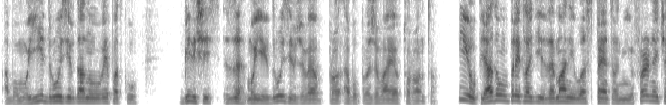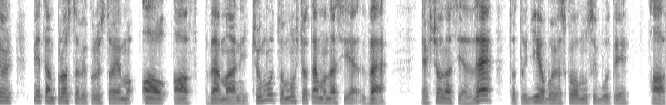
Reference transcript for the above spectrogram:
або мої друзі в даному випадку. Більшість з моїх друзів живе або проживає в Торонто. І у п'ятому прикладі The money was spent on new furniture. Ми там просто використовуємо all of the money. Чому? Тому що там у нас є the. Якщо у нас є the, то тоді обов'язково мусить бути of.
